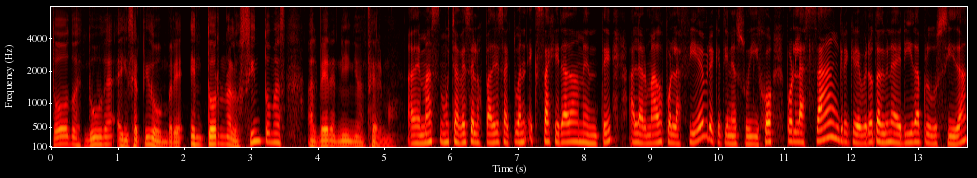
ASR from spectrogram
todo es duda e incertidumbre en torno a los síntomas al ver al niño enfermo. Además, muchas veces los padres actúan exageradamente, alarmados por la fiebre que tiene su hijo, por la sangre que brota de una herida producida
